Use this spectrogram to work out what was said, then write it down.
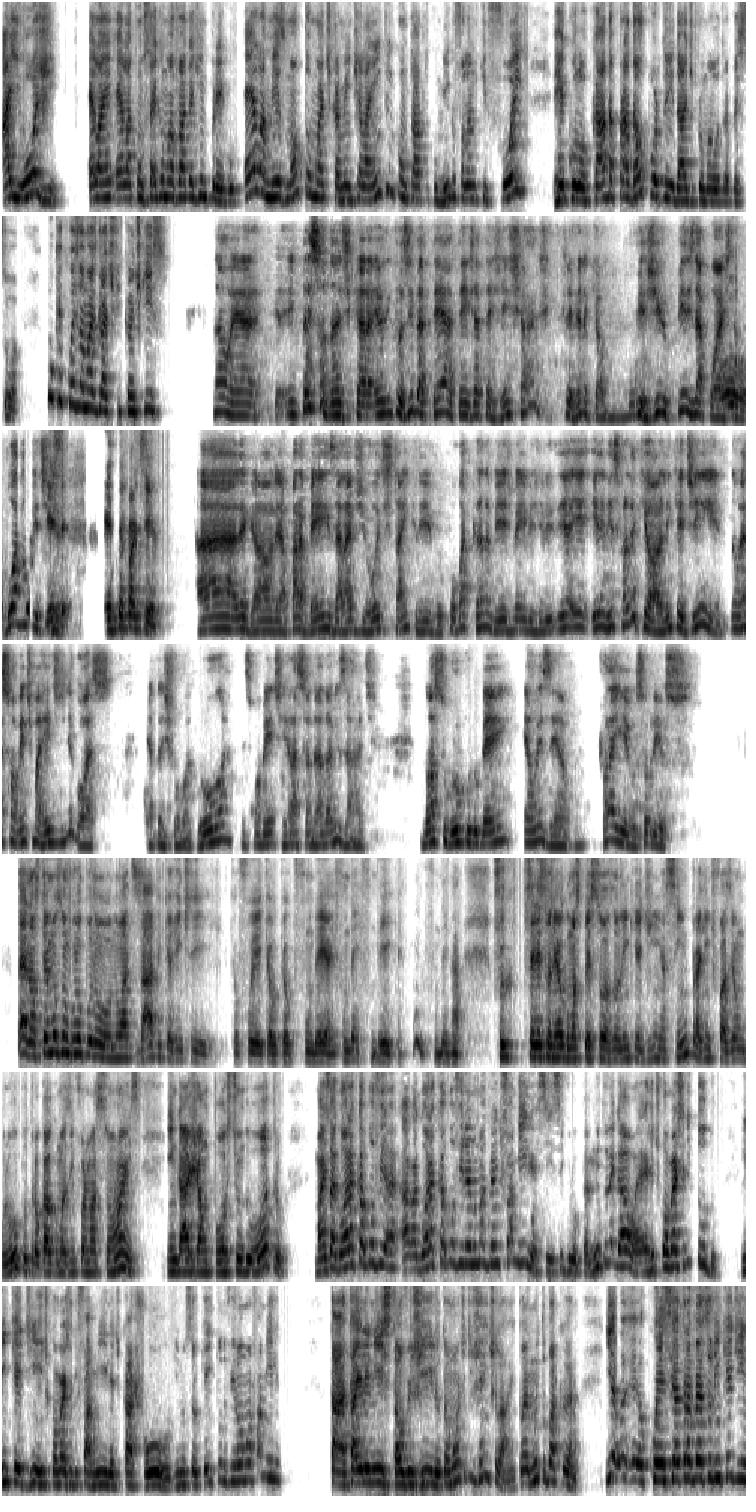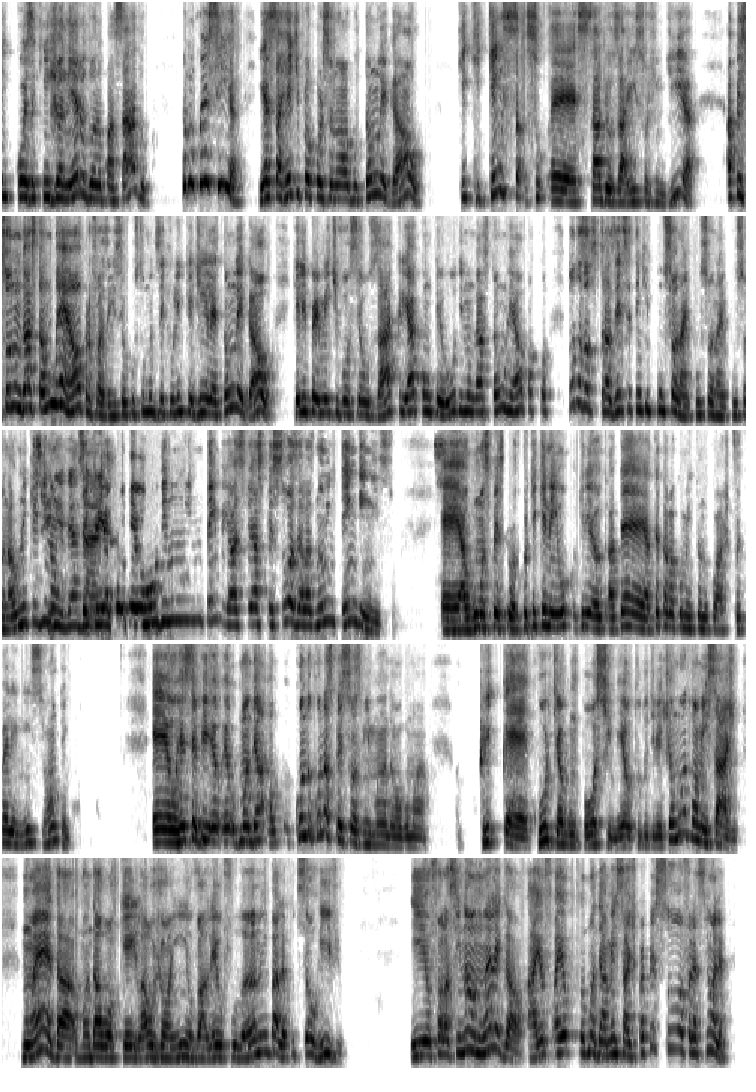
Aí hoje, ela, ela consegue uma vaga de emprego. Ela mesma, automaticamente, ela entra em contato comigo, falando que foi recolocada para dar oportunidade para uma outra pessoa. Qualquer coisa mais gratificante que isso? Não, é, é impressionante, cara. Eu, inclusive, até, até já tem gente já escrevendo aqui, ó. O Virgílio Pires da Costa. Oh, Boa noite. Esse, esse é parceiro. Ah, legal, né? Parabéns, a live de hoje está incrível. Pô, bacana mesmo, hein, Virgílio? E aí, ele nisso falando aqui, ó, LinkedIn não é somente uma rede de negócio, é transformador, principalmente relacionado à amizade. Nosso grupo do bem é um exemplo. Fala aí, Igor, sobre isso. É, nós temos um grupo no, no WhatsApp que a gente que eu fui que eu, que eu fundei aí fundei fundei né? não fundei nada fui selecionei algumas pessoas no LinkedIn assim para a gente fazer um grupo trocar algumas informações engajar um post um do outro, mas agora acabou, agora acabou virando uma grande família esse, esse grupo. É muito legal. É, a gente conversa de tudo. LinkedIn, a gente conversa de família, de cachorro, de não sei o que, e tudo virou uma família. Tá, tá a Helenice, tá o Virgílio, tá um monte de gente lá. Então é muito bacana. E eu, eu conheci através do LinkedIn, coisa que em janeiro do ano passado eu não conhecia. E essa rede proporcionou algo tão legal que, que quem é, sabe usar isso hoje em dia a pessoa não gasta um real para fazer isso. Eu costumo dizer que o LinkedIn ele é tão legal que ele permite você usar, criar conteúdo e não gasta um real para. Todas as outras redes você tem que impulsionar, impulsionar, impulsionar. O LinkedIn Sim, não. É você cria conteúdo e não, e não tem. As, as pessoas elas não entendem isso. É, algumas pessoas, porque que nem eu, que eu até até estava comentando com acho que foi com a Helenice ontem. É, eu recebi, eu, eu mandei quando quando as pessoas me mandam alguma é, algum post meu, tudo direitinho, eu mando uma mensagem. Não é dar, mandar o ok lá, o joinha, o valeu, fulano, e valeu, putz, isso é horrível. E eu falo assim, não, não é legal. Aí eu, aí eu, eu mandei uma mensagem para a pessoa, falei assim, olha,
